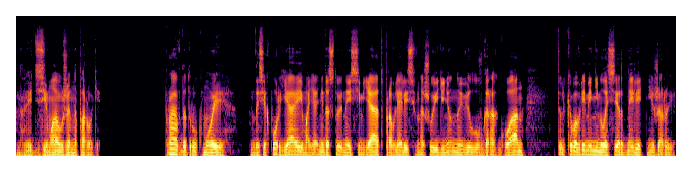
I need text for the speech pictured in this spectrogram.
«Но ведь зима уже на пороге». «Правда, друг мой, до сих пор я и моя недостойная семья отправлялись в нашу уединенную виллу в горах Гуан только во время немилосердной летней жары,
